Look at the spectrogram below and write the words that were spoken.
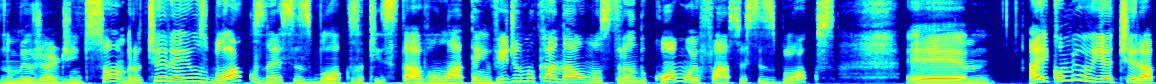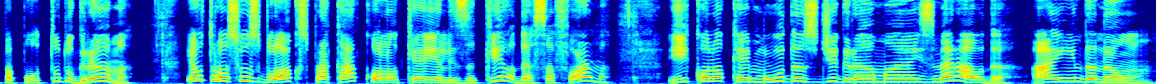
no meu jardim de sombra, eu tirei os blocos, né? Esses blocos aqui estavam lá. Tem vídeo no canal mostrando como eu faço esses blocos. É... Aí, como eu ia tirar para pôr tudo grama, eu trouxe os blocos para cá, coloquei eles aqui, ó, dessa forma, e coloquei mudas de grama esmeralda. Ainda não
